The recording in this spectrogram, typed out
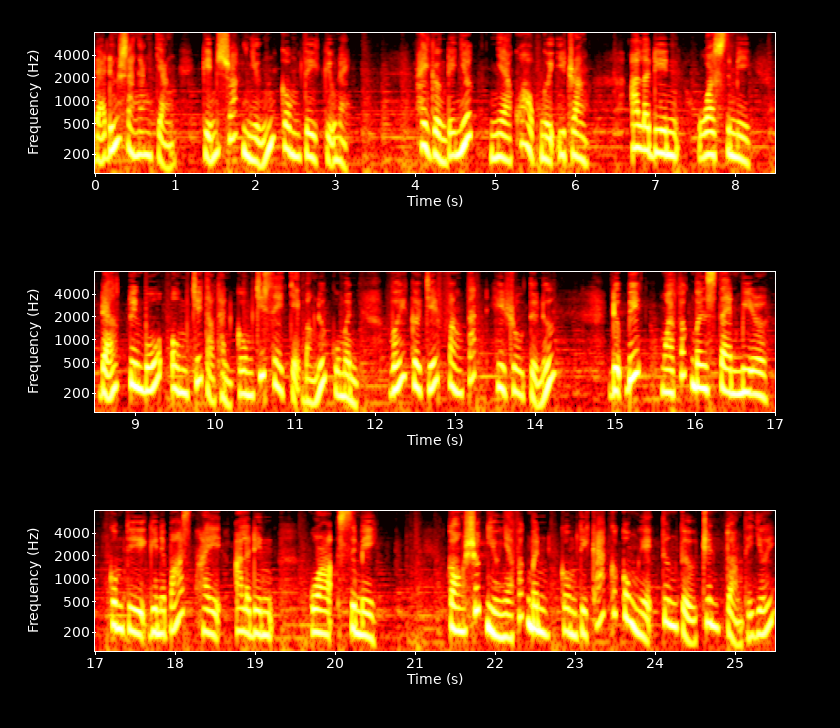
đã đứng ra ngăn chặn, kiểm soát những công ty kiểu này. Hay gần đây nhất, nhà khoa học người Iran Aladdin Wasmi đã tuyên bố ông chế tạo thành công chiếc xe chạy bằng nước của mình với cơ chế phân tách hydro từ nước. Được biết, ngoài phát minh Stan công ty Guinness hay Aladdin Wasmi, còn rất nhiều nhà phát minh, công ty khác có công nghệ tương tự trên toàn thế giới.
